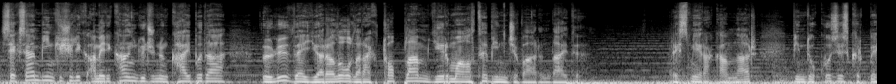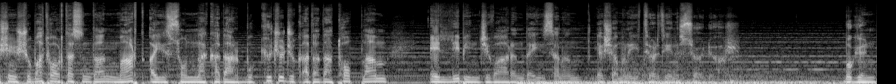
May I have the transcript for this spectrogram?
80 bin kişilik Amerikan gücünün kaybı da ölü ve yaralı olarak toplam 26 bin civarındaydı. Resmi rakamlar 1945'in Şubat ortasından Mart ayı sonuna kadar bu küçücük adada toplam 50 bin civarında insanın yaşamını yitirdiğini söylüyor. Bugün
